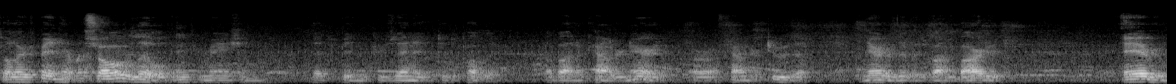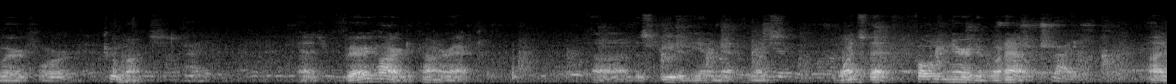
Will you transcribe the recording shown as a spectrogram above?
So there's been so little information that's been presented to the public about a counter narrative or a counter to the narrative that was bombarded everywhere for two months. And it's very hard to counteract uh, the speed of the internet. Once, once that phony narrative went out Right. on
